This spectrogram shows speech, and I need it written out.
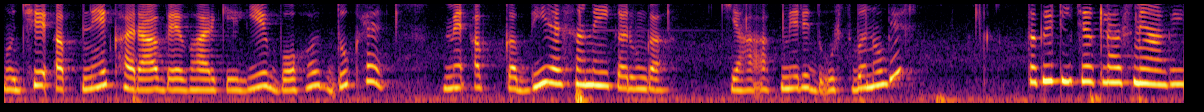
मुझे अपने खराब व्यवहार के लिए बहुत दुख है। मैं अब कभी ऐसा नहीं करूँगा। क्या आप मेरे दोस्त बनोगे? तभी टीचर क्लास में आ गई।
